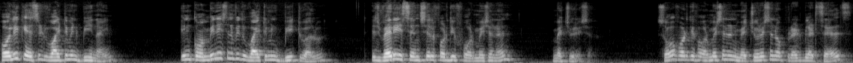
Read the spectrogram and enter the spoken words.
folic acid vitamin B9 in combination with vitamin B12 is very essential for the formation and maturation. So, for the formation and maturation of red blood cells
